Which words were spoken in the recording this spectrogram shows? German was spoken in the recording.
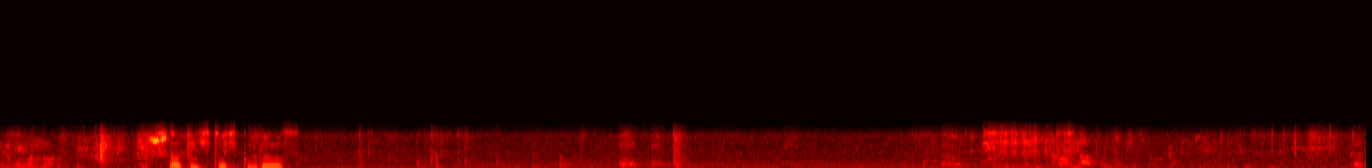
der immer noch. Schaut nicht recht gut aus. Kann davon nicht. Das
